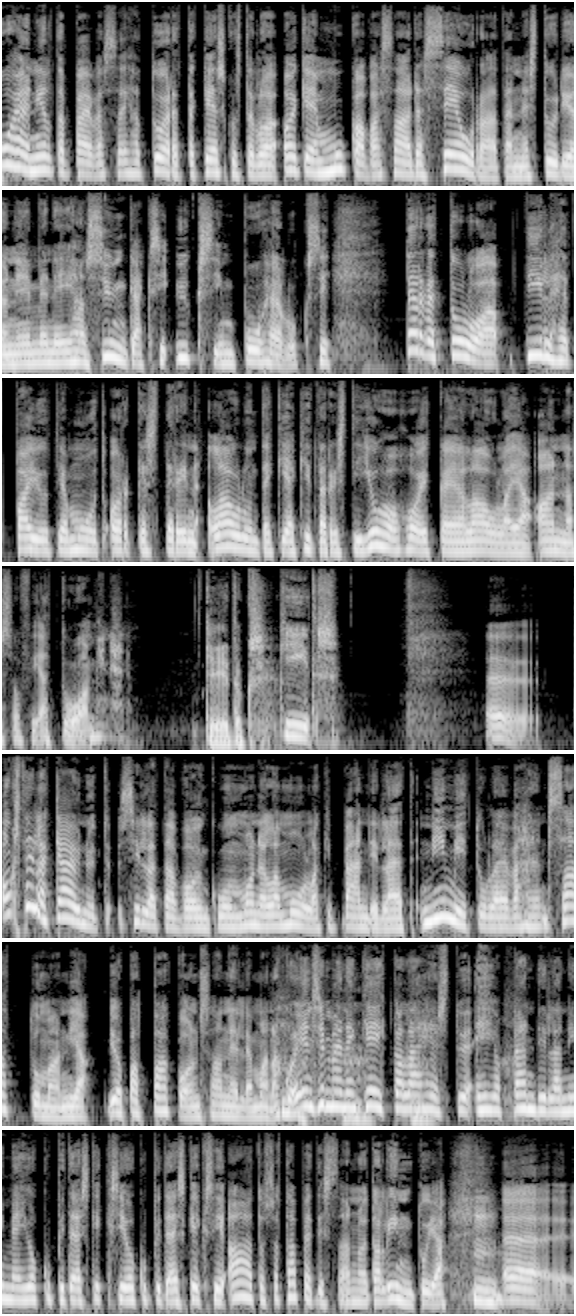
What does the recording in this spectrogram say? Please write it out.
puheen iltapäivässä ihan tuoretta keskustelua. Oikein mukava saada seuraa tänne studioon, niin menee ihan synkäksi yksin puheluksi. Tervetuloa Tilhet, Pajut ja muut orkesterin lauluntekijä, kitaristi Juho Hoikka ja laulaja Anna-Sofia Tuominen. Kiitoksia. Kiitos. Öö, Onko teillä käynyt sillä tavoin kuin monella muullakin bändillä, että nimi tulee vähän sattuman ja jopa pakon sanelemana? Kun ensimmäinen keikka lähestyy, ei ole bändillä nimeä, joku pitäisi keksiä, joku pitäisi keksiä. Aa, tuossa tapetissa on noita lintuja. Mm. Öö,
